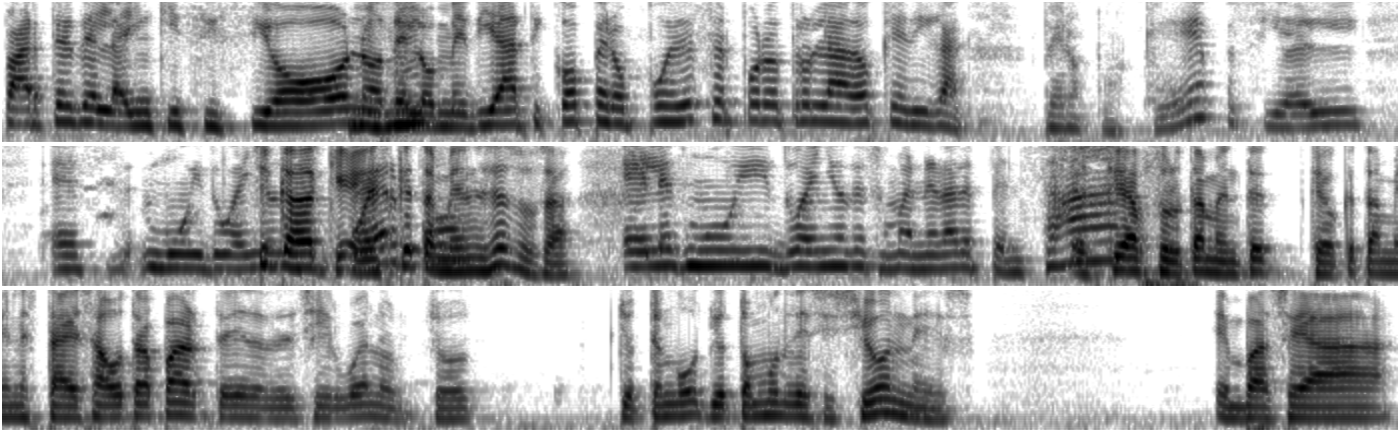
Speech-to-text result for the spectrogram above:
parte de la inquisición o de lo mediático, pero puede ser por otro lado que digan, ¿pero por qué? Pues si él es muy dueño Sí, de cada su que es que también es eso, o sea, él es muy dueño de su manera de pensar. es que absolutamente creo que también está esa otra parte de decir, bueno, yo yo tengo yo tomo decisiones en base a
